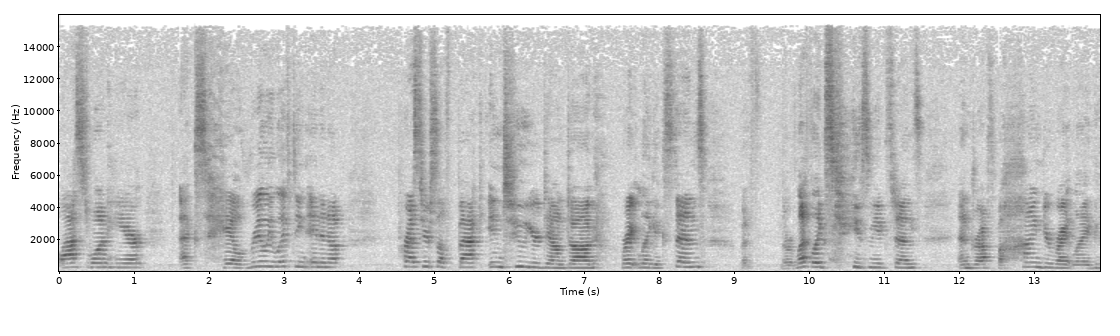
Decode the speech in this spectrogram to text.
Last one here. Exhale, really lifting in and up. Press yourself back into your down dog. Right leg extends, but or left leg, excuse me, extends and drops behind your right leg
